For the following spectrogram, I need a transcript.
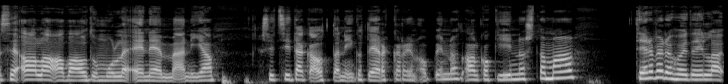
se ala avautui mulle enemmän ja sitten sitä kautta niin terkkarin opinnot alkoi kiinnostamaan. Terveydenhoitajilla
